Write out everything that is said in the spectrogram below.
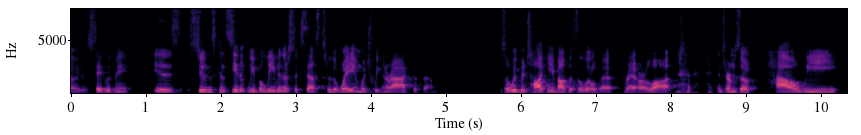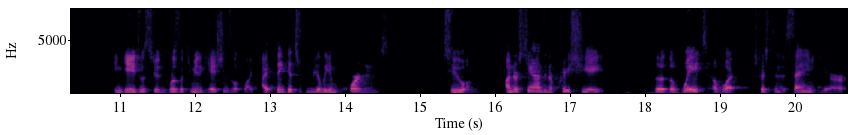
uh, stayed with me, is students can see that we believe in their success through the way in which we interact with them so we've been talking about this a little bit, right, or a lot, in terms of how we engage with students. What does the communications look like? I think it's really important to understand and appreciate the, the weight of what Tristan is saying here,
